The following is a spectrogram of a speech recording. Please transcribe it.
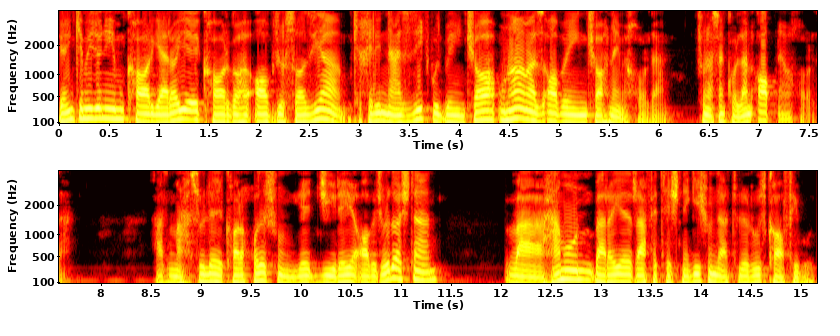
یا اینکه می‌دونیم کارگرای کارگاه آبجوسازی هم که خیلی نزدیک بود به این چاه اونا هم از آب این چاه نمیخوردن. چون اصلا کلا آب نمیخوردن. از محصول کار خودشون یه جیره آبجو داشتن و همون برای رفع تشنگیشون در طول روز کافی بود.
